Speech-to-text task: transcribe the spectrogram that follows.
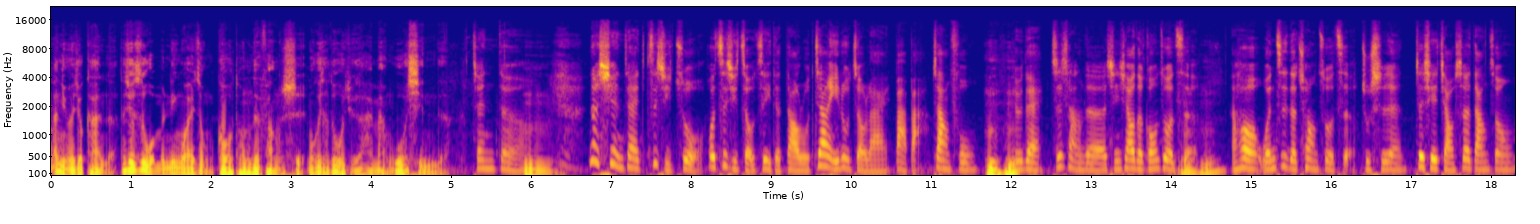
那女儿就看了，那就是我们另外一种沟通的方式。某个角度，我觉得还蛮窝心的。真的，嗯，那现在自己做或自己走自己的道路，这样一路走来，爸爸、丈夫，嗯哼，对不对？职场的行销的工作者，嗯然后文字的创作者、主持人这些角色当中，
